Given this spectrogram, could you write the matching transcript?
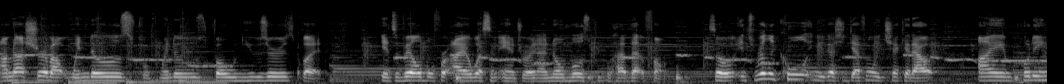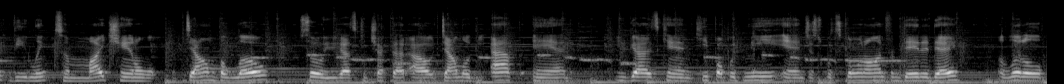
I'm not sure about Windows for Windows phone users, but it's available for iOS and Android. And I know most people have that phone. So it's really cool, and you guys should definitely check it out. I am putting the link to my channel down below, so you guys can check that out. Download the app, and you guys can keep up with me and just what's going on from day to day. A little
